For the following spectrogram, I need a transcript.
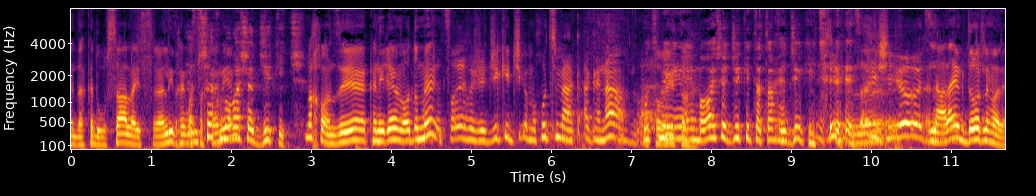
את הכדורסל הישראלי וחלק מהשחקנים. המשך מורשת ג'יקיץ'. נכון, זה יהיה כנראה מאוד דומה. אתה צריך ושג'יקיץ' גם חוץ מההגנה. חוץ ממורשת ג'יקיץ' אתה צריך את ג'יקיץ'. צריך אישיות. נעליים גדולות למלא.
